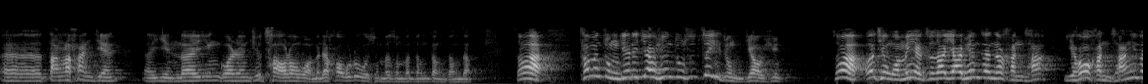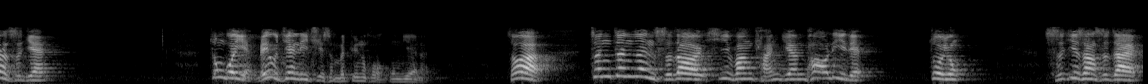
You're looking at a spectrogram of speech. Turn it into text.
呃当了汉奸，呃，引了英国人去抄了我们的后路，什么什么等等等等，是吧？他们总结的教训都是这种教训。是吧？而且我们也知道，鸦片战争很长以后很长一段时间，中国也没有建立起什么军火工业来，是吧？真正认识到西方船坚炮利的作用，实际上是在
